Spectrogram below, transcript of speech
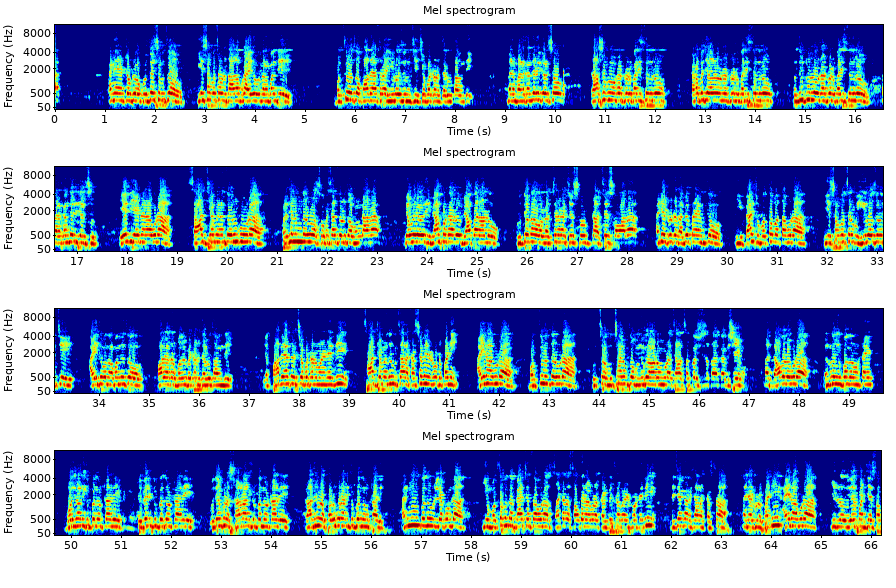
అనేటువంటి ఒక ఉద్దేశంతో ఈ సంవత్సరం దాదాపుగా ఐదు వందల మంది భక్తులతో పాదయాత్ర ఈ రోజు నుంచి చేపట్టడం జరుగుతూ ఉంది. మరి మనకందరికీ తెలుసు రాష్ట్రంలో ఉన్నటువంటి పరిస్థితులు కడప జిల్లాలో ఉన్నటువంటి పరిస్థితులు పొద్దుటూరులో ఉన్నటువంటి పరిస్థితులు మనకందరికీ తెలుసు. ఏది ఏమైనా కూడా సాధ్యమైనంత వరకు కూడా ప్రజలందరూ కూడా సుఖశాంతులతో ఉండాలా? ఎవరెవరి వ్యాపకాలు వ్యాపారాలు ఉద్యోగాలు వాళ్ళు లక్షణంగా చేసుకుంటా చేసుకోవాలా? అనేటువంటి అభిప్రాయంతో ఈ బ్యాచ్ మొత్తం అంతా కూడా ఈ సంవత్సరం ఈ రోజు నుంచి ఐదు వందల మందితో పాదయాత్ర మొదలు పెట్టడం జరుగుతూ ఉంది. పాదయాత్ర చేపట్టడం అనేది సాధ్యమైనందుకు చాలా కష్టమైనటువంటి పని. అయినా కూడా భక్తులందరూ కూడా ఉత్సాహ ఉత్సాహంతో ముందుకు రావడం కూడా చాలా సంతోషించదగ్గ విషయం. మరి దావలో కూడా ఎన్నో ఇబ్బందులు ఉంటాయి. భోజనానికి ఇబ్బంది ఉంటుంది టిఫిన్కి ఇబ్బంది ఉంటుంది ఉదయం కూడా స్నానానికి ఇబ్బంది ఉంటుంది రాత్రి కూడా పడుకోవడానికి ఇబ్బంది ఉంటుంది. అన్ని ఇబ్బందులు లేకుండా ఈ మొత్తం మొత్తం బ్యాచ్ అంతా కూడా సకల సౌకర్యాలు కూడా కల్పించబడేటువంటిది నిజంగా చాలా కష్టమైనటువంటి పని. అయినా కూడా వీళ్ళు ఏర్పాటు చేస్తా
